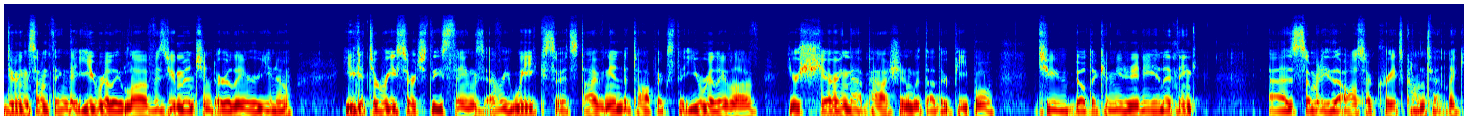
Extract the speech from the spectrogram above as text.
doing something that you really love. As you mentioned earlier, you know, you get to research these things every week. So it's diving into topics that you really love. You're sharing that passion with other people to build a community. And I think as somebody that also creates content, like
